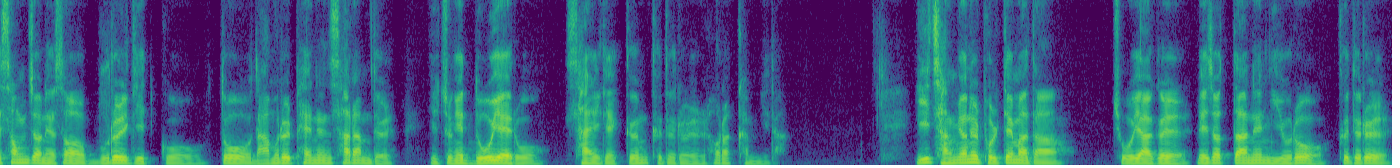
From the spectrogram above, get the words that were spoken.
성전에서 물을 깃고 또 나무를 패는 사람들 일종의 노예로 살게끔 그들을 허락합니다. 이 장면을 볼 때마다 조약을 맺었다는 이유로 그들을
